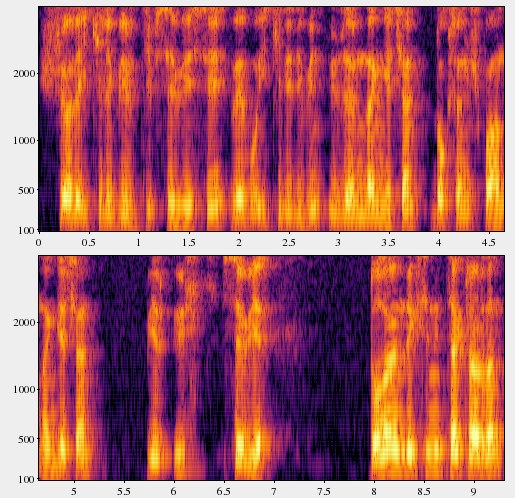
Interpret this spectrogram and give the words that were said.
şöyle ikili bir dip seviyesi ve bu ikili dibin üzerinden geçen 93 puandan geçen bir üst seviye. Dolar endeksinin tekrardan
